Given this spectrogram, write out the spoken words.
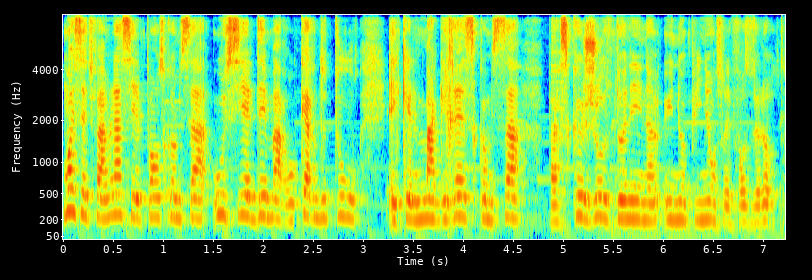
Moi, cette femme-là, si elle pense comme ça, ou si elle démarre au quart de tour et qu'elle m'agresse comme ça parce que j'ose donner une, opinion sur les forces de l'ordre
